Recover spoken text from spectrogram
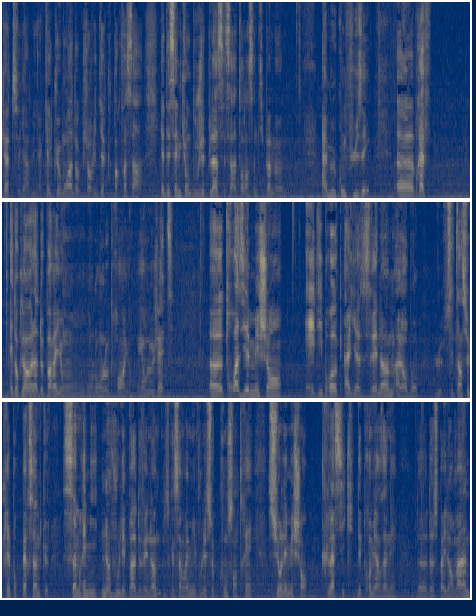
cut, il y, a, il y a quelques mois, donc j'ai envie de dire que parfois ça, il y a des scènes qui ont bougé de place et ça a tendance un petit peu à me, à me confuser. Bref, et donc là, voilà, de pareil, on, prend et on, le jette. Euh, troisième méchant, Eddie Brock alias Venom. Alors bon, c'est un secret pour personne que Sam Raimi ne voulait pas de Venom, parce que Sam Raimi voulait se concentrer sur les méchants classiques des premières années de, de Spider-Man.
